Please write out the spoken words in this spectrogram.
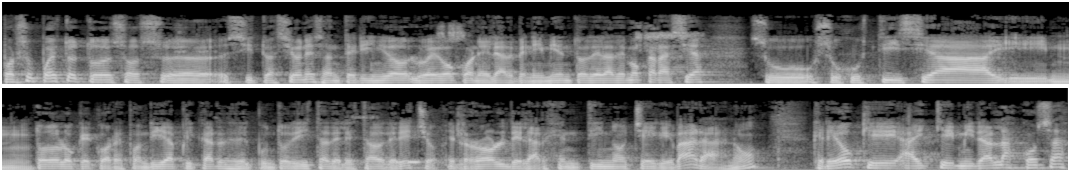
Por supuesto, todas esas uh, situaciones han tenido luego con el advenimiento de la democracia su, su justicia y mm, todo lo que correspondía aplicar desde el punto de vista del Estado de Derecho. El rol del argentino Che Guevara, ¿no? Creo que hay que mirar las cosas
